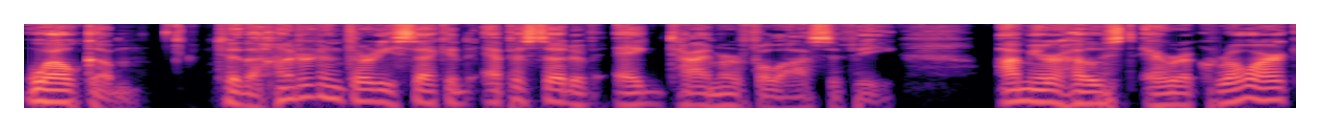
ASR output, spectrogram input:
Welcome to the 132nd episode of Egg Timer Philosophy. I'm your host, Eric Roark,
